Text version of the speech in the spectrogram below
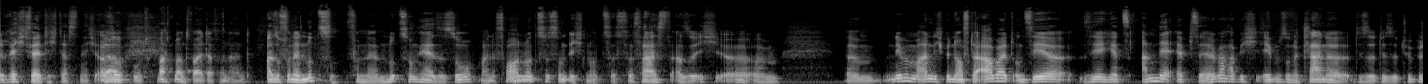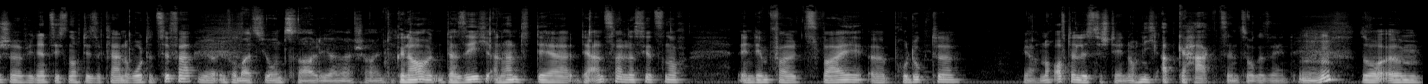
rechtfertigt das nicht. Also, ja, gut. Macht man es weiter von Hand. Also von der, Nutz, von der Nutzung her ist es so, meine Frau nutzt es und ich nutze es. Das heißt, also ich äh, ähm, nehmen wir mal an, ich bin auf der Arbeit und sehe, sehe jetzt an der App selber, habe ich eben so eine kleine, diese, diese typische, wie nennt sich es noch, diese kleine rote Ziffer. Ja, Informationszahl, die dann erscheint. Genau, da sehe ich anhand der, der Anzahl, dass jetzt noch in dem Fall zwei äh, Produkte ja, noch auf der Liste stehen, noch nicht abgehakt sind, so gesehen. Mhm. So, ähm,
